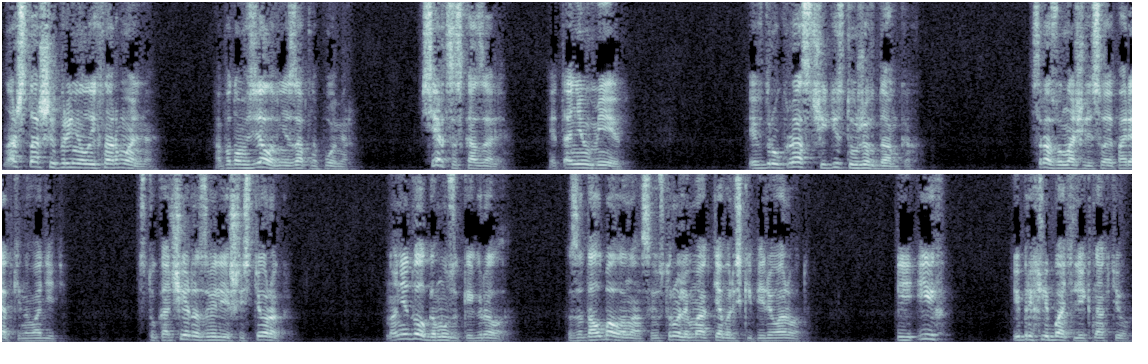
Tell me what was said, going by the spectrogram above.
Наш старший принял их нормально, а потом взял и внезапно помер. Сердце сказали. Это они умеют. И вдруг раз чекисты уже в дамках. Сразу начали свои порядки наводить. Стукачи развели шестерок, но недолго музыка играла. Задолбала нас, и устроили мы Октябрьский переворот. И их, и прихлебателей к ногтю.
